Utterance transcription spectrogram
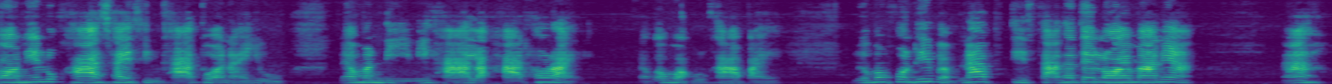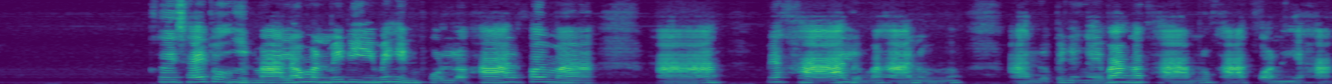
ตอนนี้ลูกค้าใช้สินค้าตัวไหนอยู่ แล้วมันดีไหมคะราคาเท่าไหร่เราก็บอกลูกค้าไป หรือบางคนที่แบบหน้าติดสารสเตียรอยมาเนี่ยนะเคยใช้ตัวอื่นมาแล้วมันไม่ดีไม่เห็นผลหรอคะ ค่อยมาหา แม่ค้าหรือมาหาหนู อ่าหรือเป็นยังไงบ้างก็ถามลูกค้าก่อนอย่างนี้ยค่ะ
